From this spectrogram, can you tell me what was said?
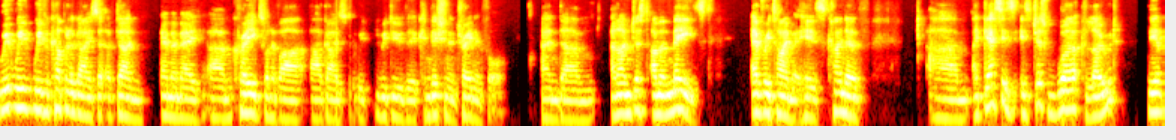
We, we, we've a couple of guys that have done MMA. Um, Craig's one of our, our guys that we, we do the conditioning training for and um, and I'm just I'm amazed every time at his kind of um, I guess is is just workload the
